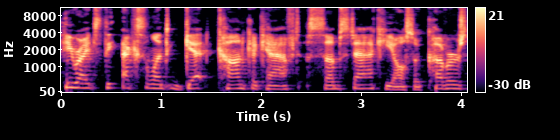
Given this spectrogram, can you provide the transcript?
He writes the excellent Get CONCACAF Substack. He also covers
